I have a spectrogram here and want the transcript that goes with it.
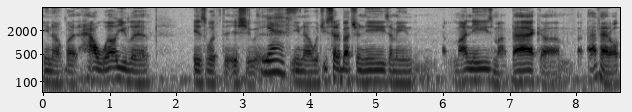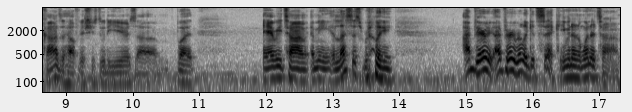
you know, but how well you live is what the issue is. Yes. You know, what you said about your knees, I mean, my knees, my back, um, I've had all kinds of health issues through the years, um, but every time, I mean, unless it's really, I very, I very rarely get sick, even in the wintertime.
